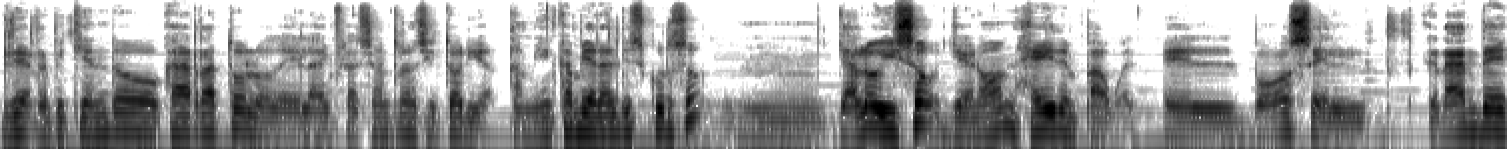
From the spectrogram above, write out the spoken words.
repitiendo cada rato lo de la inflación transitoria. ¿También cambiará el discurso? Mm, ya lo hizo Jerome Hayden Powell, el boss, el grande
